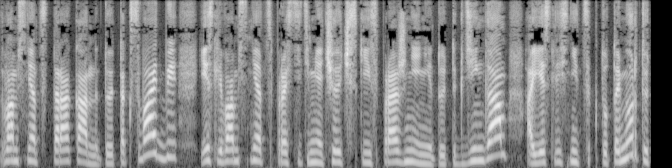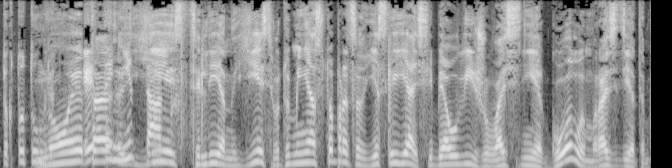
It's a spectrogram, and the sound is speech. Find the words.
вам снятся тараканы, то это к свадьбе. Если вам снятся, простите меня, человеческие испражнения, то это к деньгам. А если снится кто-то мертвый, то кто-то умрет. Но это, не так. есть, Лен, есть. Вот у меня сто процентов, если я себя увижу во сне голым, раздетым,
